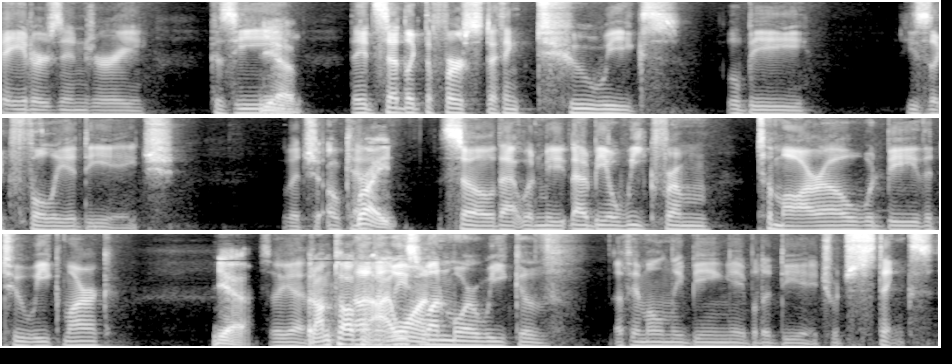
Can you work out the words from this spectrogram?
Bader's injury because he Yeah. they'd said like the first I think two weeks will be he's like fully a DH, which okay Right. So that would mean that would be a week from tomorrow would be the two week mark. Yeah. So yeah, But I'm talking- at I least want- one more week of of him only being able to DH, which stinks.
